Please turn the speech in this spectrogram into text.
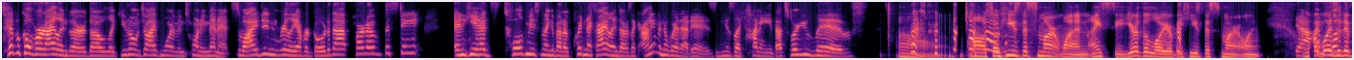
Typical Rhode Islander, though, like you don't drive more than 20 minutes. So I didn't really ever go to that part of the state. And he had told me something about Aquidneck Island. I was like, I don't even know where that is. And he's like, honey, that's where you live. Oh, oh, so he's the smart one. I see. You're the lawyer, but he's the smart one. Yeah. What I'm was booked- it?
